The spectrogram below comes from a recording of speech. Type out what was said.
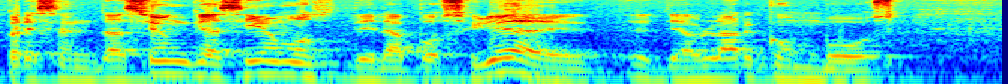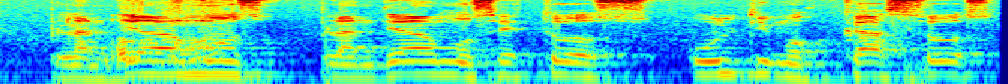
presentación que hacíamos de la posibilidad de, de hablar con vos, planteábamos, planteábamos estos últimos casos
